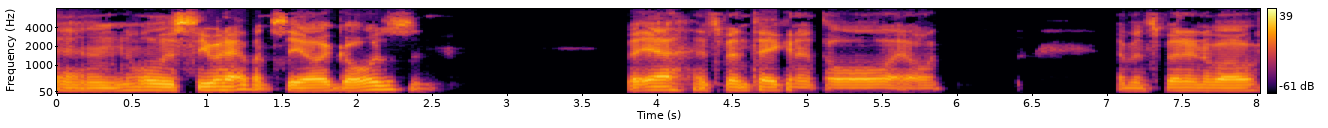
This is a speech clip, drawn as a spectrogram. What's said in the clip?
and we'll just see what happens, see how it goes. But yeah, it's been taking a toll. I don't, I've been spending about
